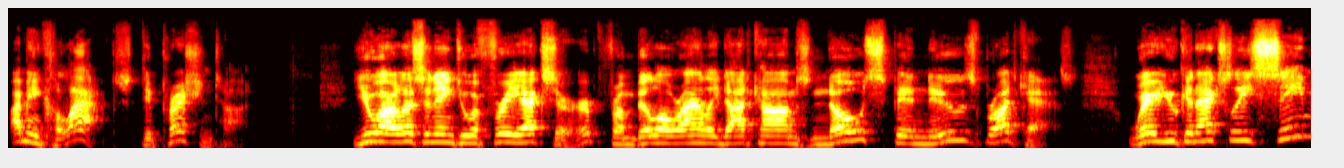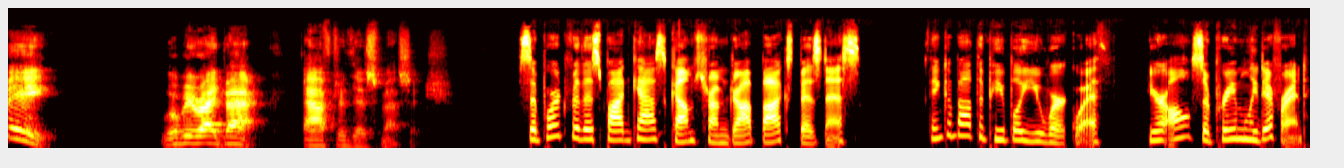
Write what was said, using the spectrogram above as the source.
I mean, collapse, depression time. You are listening to a free excerpt from BillO'Reilly.com's No Spin News broadcast, where you can actually see me. We'll be right back after this message. Support for this podcast comes from Dropbox Business. Think about the people you work with. You're all supremely different,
